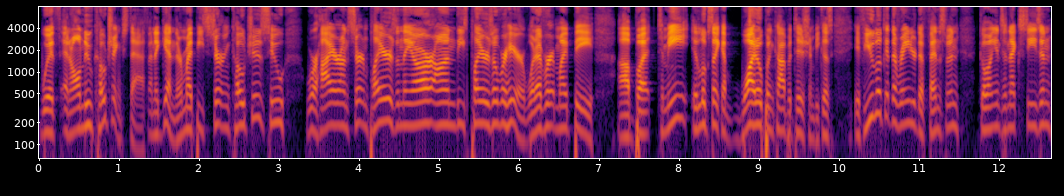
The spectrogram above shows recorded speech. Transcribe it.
with an all new coaching staff. And again, there might be certain coaches who were higher on certain players than they are on these players over here, whatever it might be. Uh, but to me, it looks like a wide open competition because if you look at the Ranger defensemen going into next season,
